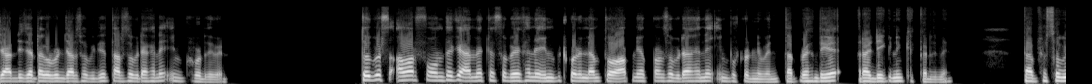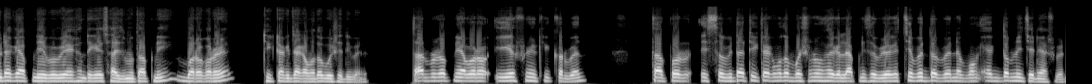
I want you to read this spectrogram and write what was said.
যার ডিজাইনটা করবেন, যার ছবি দিয়ে তার ছবিটা এখানে ইনপুট করে দিবেন। তো এবার আমার ফোন থেকে আমি একটা ছবি এখানে ইনপুট করে নিলাম। তো আপনি আপনার ছবিটা এখানে ইনপুট করে নেবেন। তারপর এখান থেকে রাইট এখানে ক্লিক করে দিবেন। তারপর ছবিটাকে আপনি এভাবে এখান থেকে সাইজ মতো আপনি বড় করে ঠিকঠাক জায়গা মতো বসে দিবেন। তারপর আপনি আবার অপশনে ক্লিক করবেন। তারপর এই ছবিটা ঠিকঠাক মতো বসানো হয়ে গেলে আপনি ছবিটাকে চেপে ধরবেন এবং একদম নিচে নিয়ে আসবেন।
